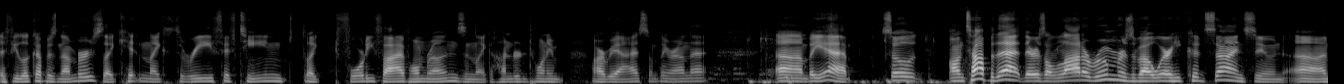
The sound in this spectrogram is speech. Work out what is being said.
If you look up his numbers, like hitting like 315, like 45 home runs and like 120 RBIs, something around that. Um, but yeah, so on top of that, there's a lot of rumors about where he could sign soon. Uh,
